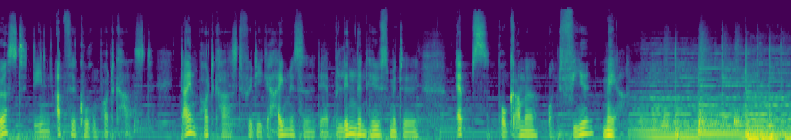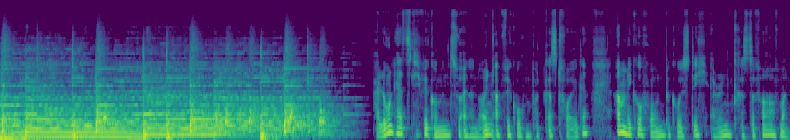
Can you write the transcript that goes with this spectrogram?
hörst den Apfelkuchen-Podcast, dein Podcast für die Geheimnisse der blinden Hilfsmittel, Apps, Programme und viel mehr. Hallo und herzlich willkommen zu einer neuen Apfelkuchen-Podcast-Folge. Am Mikrofon begrüßt dich Aaron Christopher Hoffmann.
